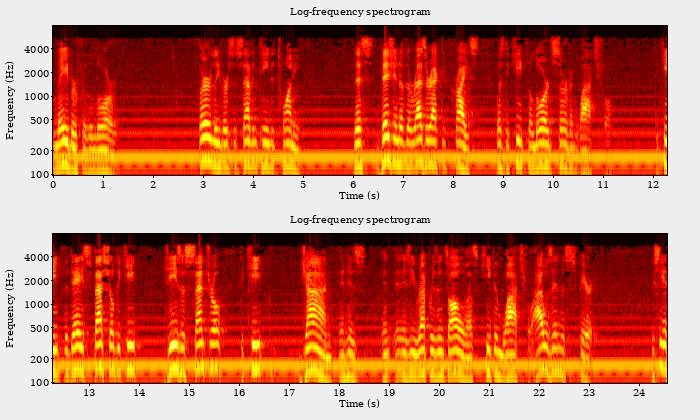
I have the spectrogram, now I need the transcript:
labor for the Lord. Thirdly, verses 17 to 20, this vision of the resurrected Christ was to keep the Lord's servant watchful, to keep the day special, to keep Jesus central, to keep John and his and as he represents all of us, keep him watchful. I was in the Spirit. You see, it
